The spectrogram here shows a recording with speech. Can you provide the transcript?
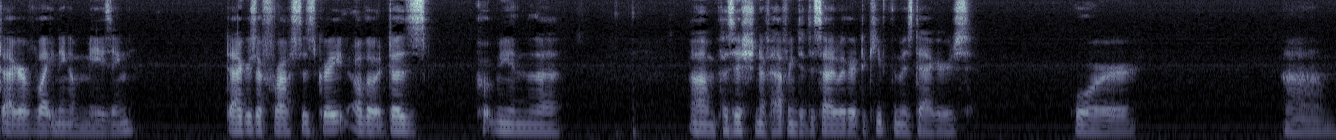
Dagger of Lightning, amazing. Daggers of Frost is great, although it does put me in the um, position of having to decide whether to keep them as daggers or um,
